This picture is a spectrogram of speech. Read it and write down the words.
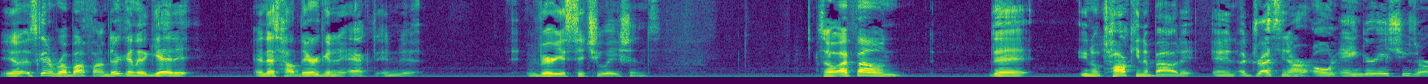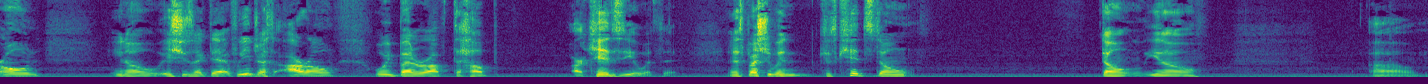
you know, it's gonna rub off on them. They're gonna get it, and that's how they're gonna act in various situations. So I found that you know talking about it and addressing our own anger issues, our own you know issues like that. If we address our own, we'll be better off to help our kids deal with it, and especially when because kids don't don't you know. Um,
